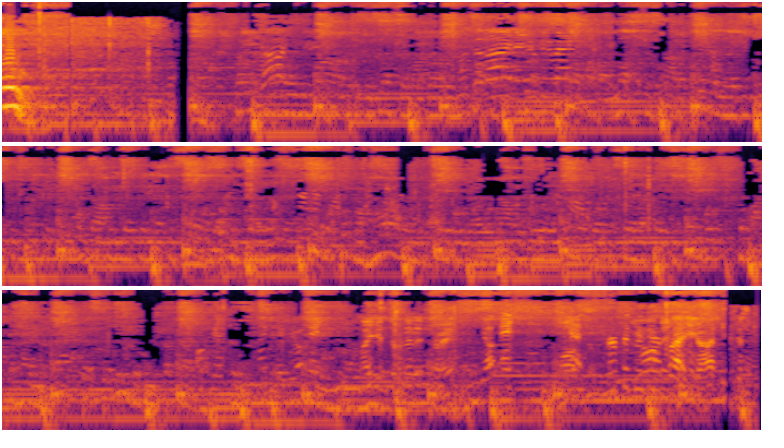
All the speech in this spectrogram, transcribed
Okay. I get? Yes, perfectly done. Bye, Josh.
